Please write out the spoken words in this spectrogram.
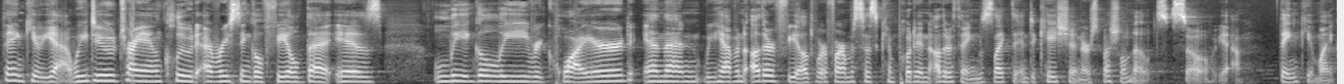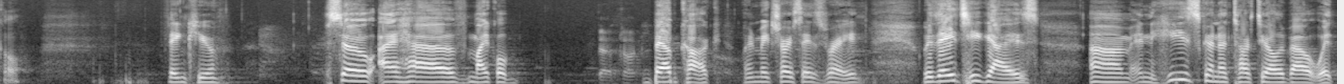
Thank you. Yeah, we do try and include every single field that is legally required. And then we have another field where pharmacists can put in other things like the indication or special notes. So, yeah, thank you, Michael. Thank you. So I have Michael Babcock. Babcock. I want to make sure I say this right. With AT Guys, um, and he's going to talk to you all about what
